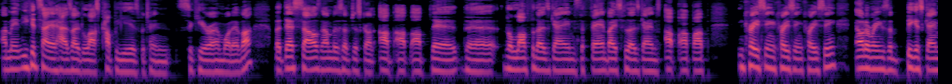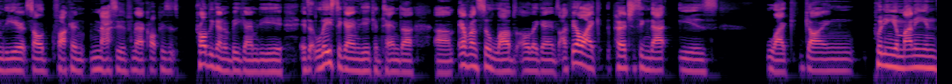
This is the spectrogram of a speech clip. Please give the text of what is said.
I mean, you could say it has over the last couple of years between Sekiro and whatever, but their sales numbers have just gone up, up, up. Their the the love for those games, the fan base for those games, up, up, up, increasing, increasing, increasing. Elden Ring is the biggest game of the year. It sold fucking massive amount of copies. It's probably going to be game of the year. It's at least a game of the year contender. Um, everyone still loves all their games. I feel like purchasing that is like going putting your money in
